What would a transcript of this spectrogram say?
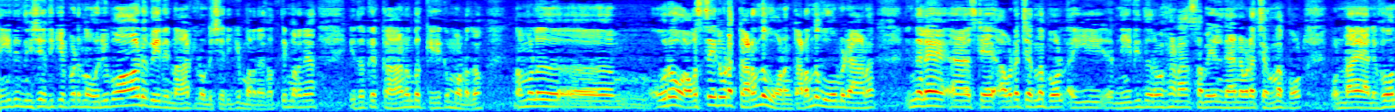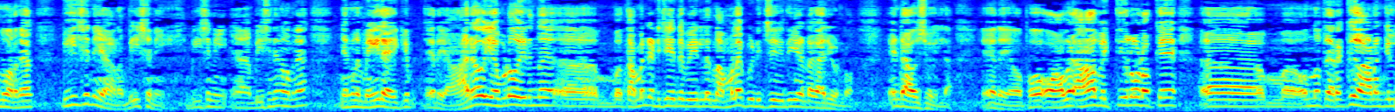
നീതി നിഷേധിക്കപ്പെടുന്ന ഒരുപാട് പേര് നാട്ടിലുണ്ട്. ശരിക്കും പറഞ്ഞാൽ സത്യം പറഞ്ഞാൽ ഇതൊക്കെ കാണുമ്പോൾ കേൾക്കുമ്പോണ്ടല്ലോ നമ്മൾ ഓരോ അവസ്ഥയിലൂടെ കടന്നു പോകണം. കടന്നു പോകുമ്പോഴാണ് ഇന്നലെ അവിടെ ചെന്നപ്പോൾ ഈ നീതി നിർവഹണ സഭയിൽ ഞാൻ അവിടെ ചെന്നപ്പോൾ ഉണ്ടായ അനുഭവം എന്ന് പറഞ്ഞാൽ ഭീഷണിയാണ്. ഭീഷണി. ഭീഷണി ഭീഷണി എന്ന് പറഞ്ഞാൽ ഞങ്ങൾ മെയിൽ അയക്കും. അതെ ആരോ എവിടോ ഇരുന്ന് കമന്റ് അടിച്ചതിന്റെ പേരിൽ നമ്മളെ പിടിച്ച് ഇത് ചെയ്യേണ്ട കാര്യമുണ്ടോ? എന്റെ ആവശ്യമില്ല. ഏതെയോ അപ്പോൾ അവർ ആ വ്യക്തികളോടൊക്കെ ഒന്ന് തിരക്കുകയാണെങ്കിൽ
